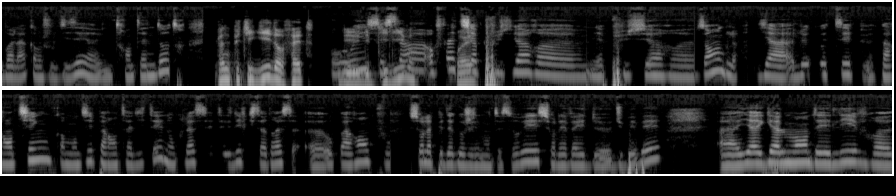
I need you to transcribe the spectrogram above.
voilà, comme je vous le disais, une trentaine d'autres. Plein de petits guides en fait. Oui, c'est ça. En fait, il y a plusieurs, euh, il y a plusieurs euh, angles. Il y a le côté parenting, comme on dit, parentalité. Donc là, c'est des livres qui s'adressent aux parents pour, sur la pédagogie Montessori, sur l'éveil du bébé. il y a également des livres,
